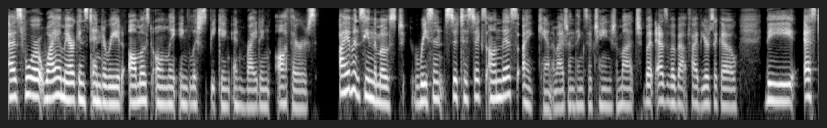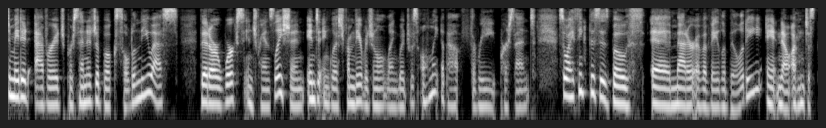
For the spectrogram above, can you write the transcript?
As for why Americans tend to read almost only English speaking and writing authors, I haven't seen the most recent statistics on this. I can't imagine things have changed much, but as of about five years ago, the estimated average percentage of books sold in the US that are works in translation into English from the original language was only about 3%. So I think this is both a matter of availability and now I'm just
